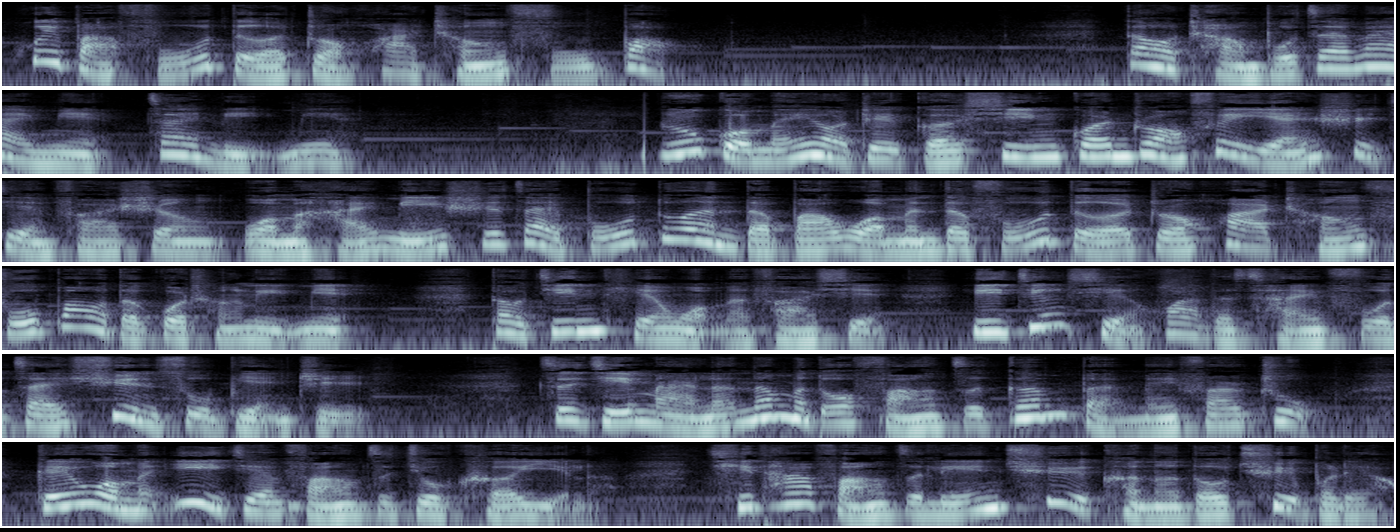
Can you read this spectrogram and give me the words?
会把福德转化成福报。道场不在外面，在里面。如果没有这个新冠状肺炎事件发生，我们还迷失在不断的把我们的福德转化成福报的过程里面。到今天，我们发现已经显化的财富在迅速贬值，自己买了那么多房子根本没法住，给我们一间房子就可以了，其他房子连去可能都去不了。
